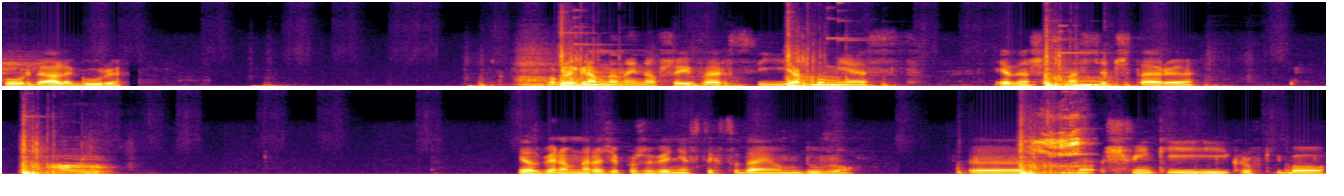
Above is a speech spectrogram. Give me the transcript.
Kurde, ale góry. W ogóle gram na najnowszej wersji, jaką jest 1.16.4. Ja zbieram na razie pożywienie z tych, co dają dużo. E, no, świnki i krówki, bo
